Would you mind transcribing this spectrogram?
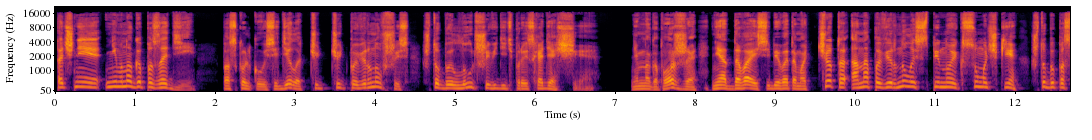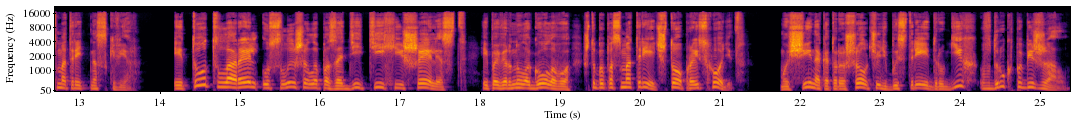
точнее, немного позади, поскольку усидела, чуть-чуть повернувшись, чтобы лучше видеть происходящее. Немного позже, не отдавая себе в этом отчета, она повернулась спиной к сумочке, чтобы посмотреть на сквер. И тут Лорель услышала позади тихий шелест и повернула голову, чтобы посмотреть, что происходит. Мужчина, который шел чуть быстрее других, вдруг побежал.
